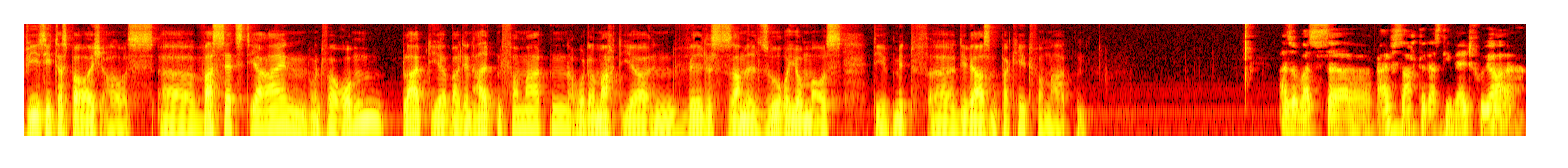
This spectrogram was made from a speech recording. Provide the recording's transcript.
wie sieht das bei euch aus? Äh, was setzt ihr ein und warum? Bleibt ihr bei den alten Formaten oder macht ihr ein wildes Sammelsurium aus die, mit äh, diversen Paketformaten? Also was äh, Ralf sagte, dass die Welt früher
